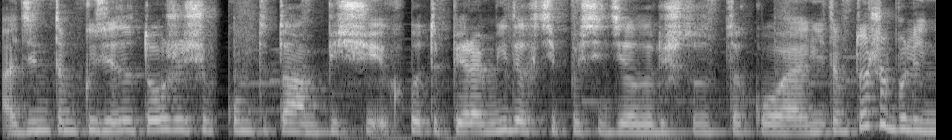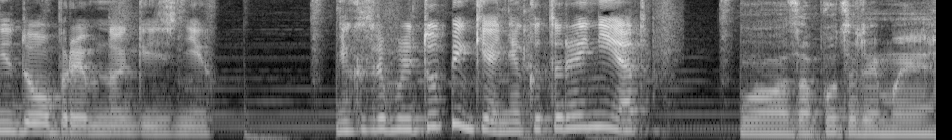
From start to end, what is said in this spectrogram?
один там где-то тоже еще в каком-то там пище, какой-то пирамидах типа сидел или что-то такое. Они там тоже были недобрые, многие из них. Некоторые были тупенькие, а некоторые нет. О, запутали мы,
